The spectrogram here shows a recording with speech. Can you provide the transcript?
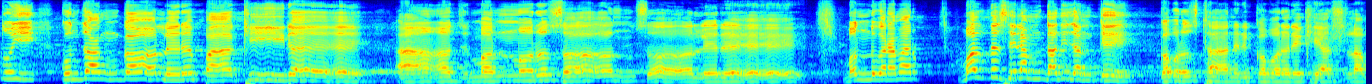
তুই, কোন জঙ্গলের পাখি রে। আজ মন মোর সংসল রে। বন্ধুগণ, আমার বলতেছিলাম দাদিজানকে কবরস্থানের কবরে রেখে আসলাম।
